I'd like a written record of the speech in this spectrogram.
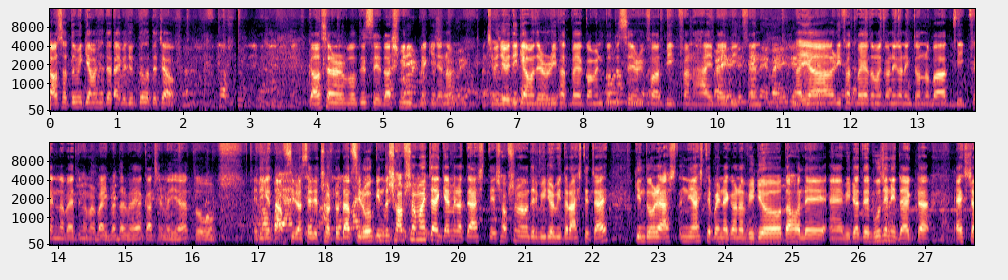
কাউসার তুমি কি আমার সাথে লাইভে যুক্ত হতে চাও? কাউসার বলতেছে, দশ মিনিট নাকি জানো আচ্ছা ওই যে ওইদিকে আমাদের রিফাত ভাইয়া কমেন্ট করতেছে, রিফাত বিগ ফ্যান হাই ভাই বিগ ফ্যান ভাইয়া, রিফাত ভাইয়া, তোমাকে অনেক অনেক ধন্যবাদ। বিগ ফ্যান না ভাইয়া, তুমি আমার ভাই ব্রাদার ভাইয়া, কাছের ভাইয়া। তো এদিকে তাপসির আছে যে ছোট্ট তাপসির, ও কিন্তু সব সময় চায় ক্যামেরাতে আসতে সব সময় আমাদের ভিডিওর ভিতরে আসতে চায়। কিন্তু ওরা নিয়ে আসতে পারি না কারণ ভিডিও তাহলে ভিডিওতে বুঝে নিত একটা এক্সট্রা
